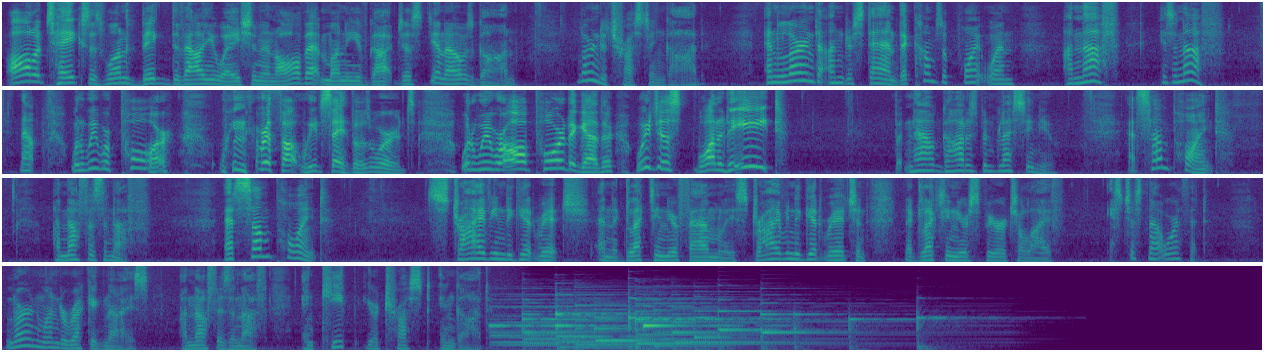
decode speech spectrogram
All it takes is one big devaluation, and all that money you've got just, you know, is gone. Learn to trust in God and learn to understand there comes a point when enough is enough. Now, when we were poor, we never thought we'd say those words. When we were all poor together, we just wanted to eat. But now God has been blessing you. At some point, enough is enough. At some point, striving to get rich and neglecting your family, striving to get rich and neglecting your spiritual life, it's just not worth it. Learn when to recognize enough is enough and keep your trust in God.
